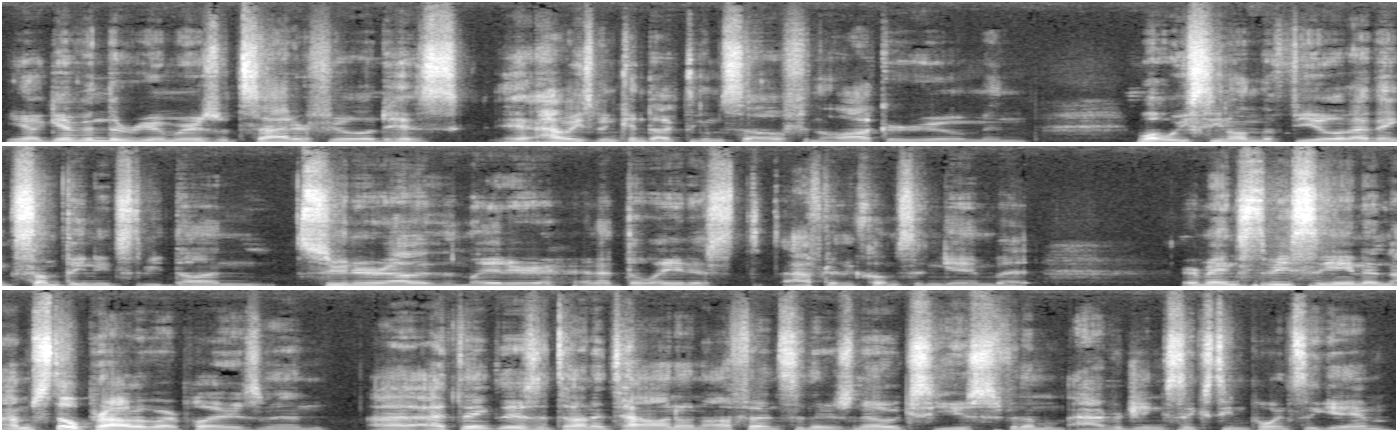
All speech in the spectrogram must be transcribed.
you know, given the rumors with Satterfield, his how he's been conducting himself in the locker room and what we've seen on the field, I think something needs to be done sooner rather than later, and at the latest after the Clemson game. But it remains to be seen, and I'm still proud of our players, man. I, I think there's a ton of talent on offense, and there's no excuse for them averaging 16 points a game.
